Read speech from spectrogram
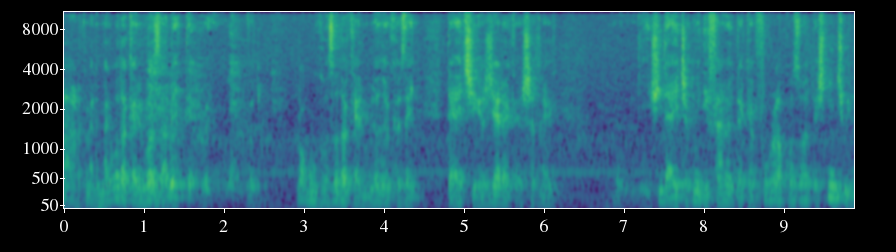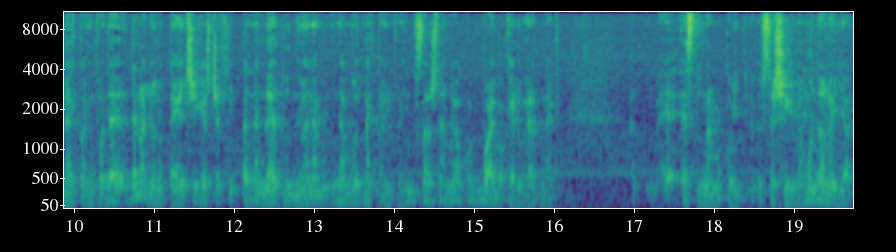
árt, mert, mert oda kerül hozzá egy, vagy, vagy magukhoz oda kerül önökhöz egy tehetséges gyerek, esetleg és idáig csak mindig felnőttekkel foglalkozott, és nincs úgy megtanítva, de, de nagyon tehetséges, csak éppen nem lehet tudni, mert nem, nem volt megtanítva egy úszás, nem, akkor bajba kerülhetnek. Hát e, ezt tudnám akkor így összességében mondani, hogy a,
